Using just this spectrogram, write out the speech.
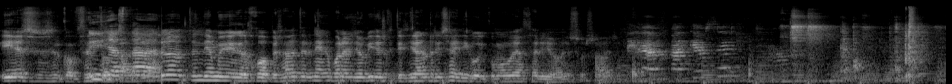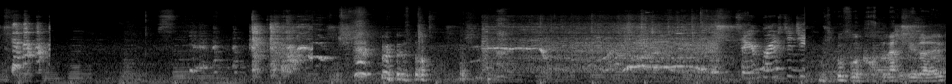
Y ese es el concepto. Y ya está. Yo no entendía muy bien el juego, pensaba que tenía que poner yo vídeos que te hicieran risa y digo, ¿y cómo voy a hacer yo eso, sabes? Jesus. No puedo con la vida, ¿eh?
